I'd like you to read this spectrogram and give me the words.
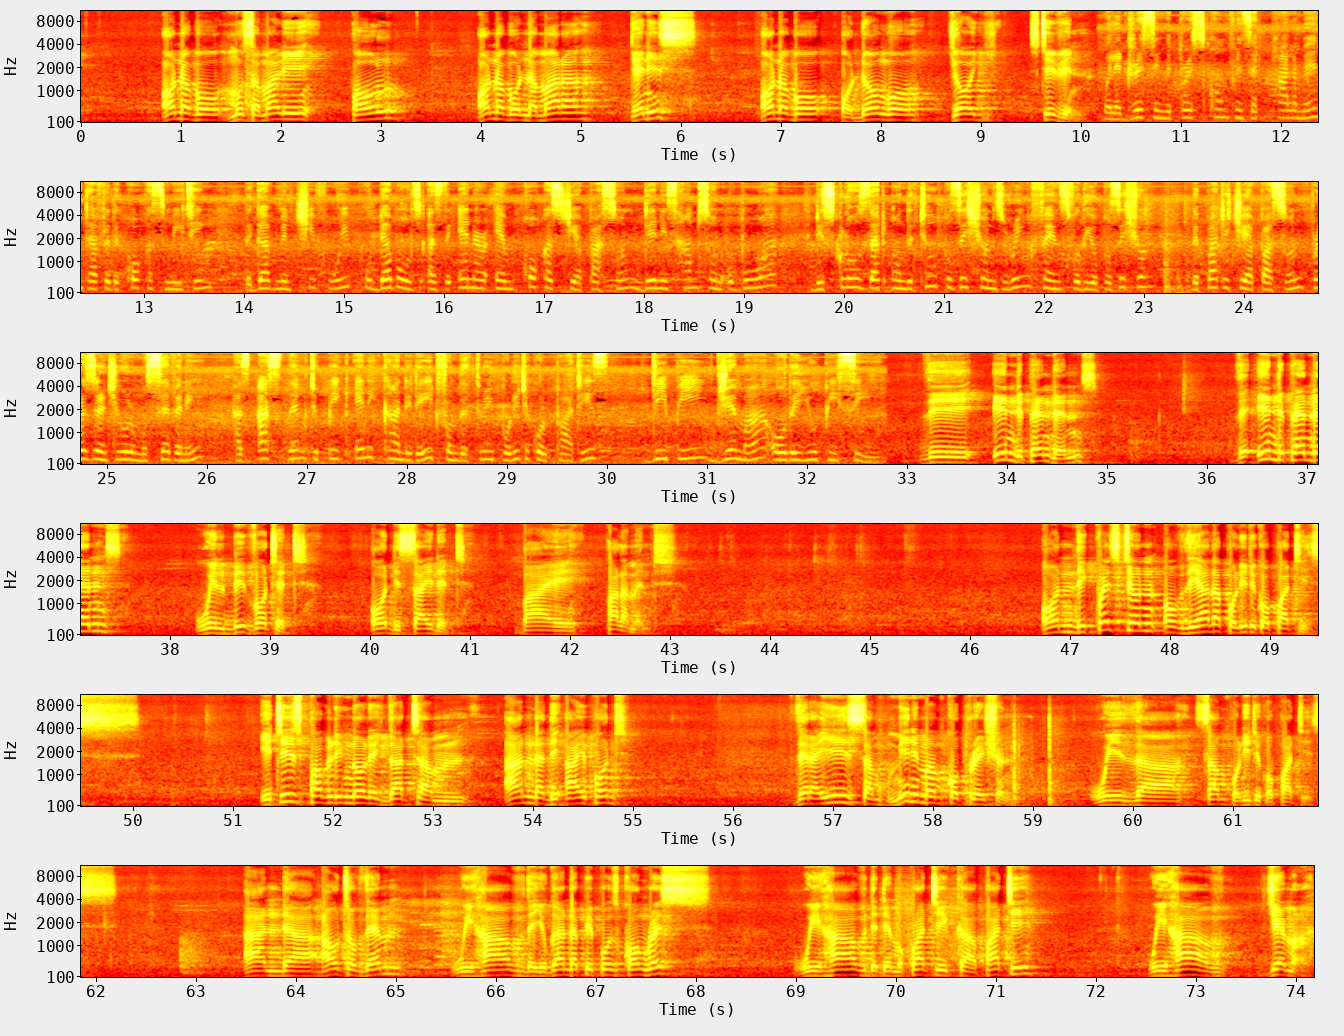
Honorable Musamali Paul, Honorable Namara Dennis, Honorable Odongo George Stephen. While addressing the press conference at Parliament after the caucus meeting, the government chief whip, who doubles as the NRM caucus chairperson, Dennis Hamson Obua, disclosed that on the two positions ring-fenced for the opposition, the party chairperson, President Yoweri Museveni, has asked them to pick any candidate from the three political parties DP, JEEMA, or the UPC? The independents, the independents will be voted or decided by Parliament. On the question of the other political parties, it is public knowledge that um, under the IPOD, there is some minimum cooperation with uh, some political parties. And uh, out of them, we have the Uganda People's Congress, we have the Democratic uh, Party, we have JEEMA.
